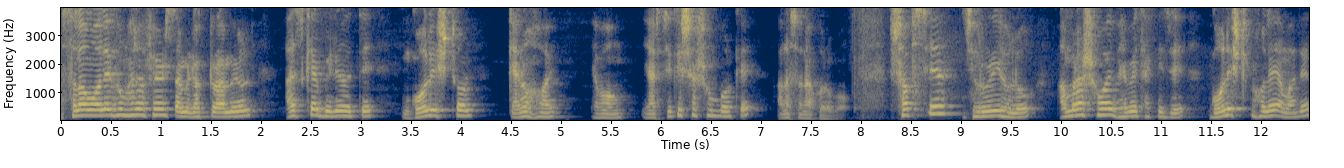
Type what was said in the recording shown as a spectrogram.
আসসালামু আলাইকুম হ্যালো ফ্রেন্ডস আমি ডক্টর আমিনুল। আজকের ভিডিওতে গোল স্টোন কেন হয় এবং এর চিকিৎসা সম্পর্কে আলোচনা করব। সবচেয়ে জরুরি হলো, আমরা সবাই ভেবে থাকি যে গোল স্টোন হলে আমাদের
